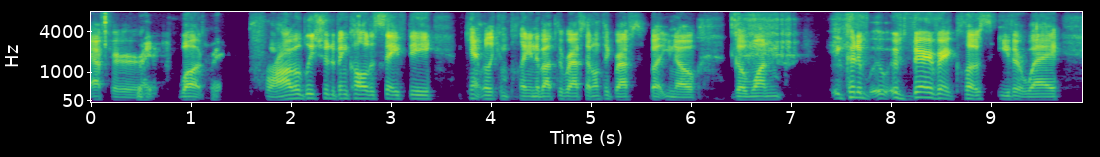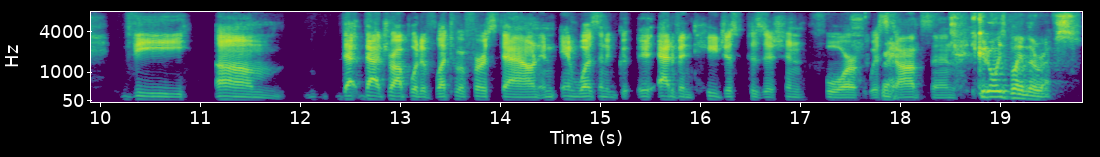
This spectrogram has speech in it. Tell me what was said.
after Right. what Right. probably should have been called a safety. Can't really complain about the refs. I don't think refs, but you know the one it could have it was very very close either way. The um that that drop would have led to a first down and, and was in a good, advantageous position for Wisconsin. you could always blame the refs.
